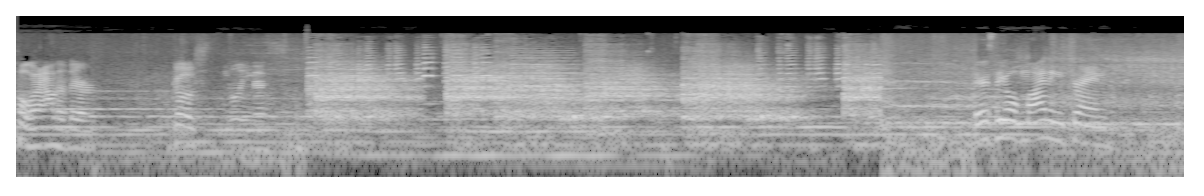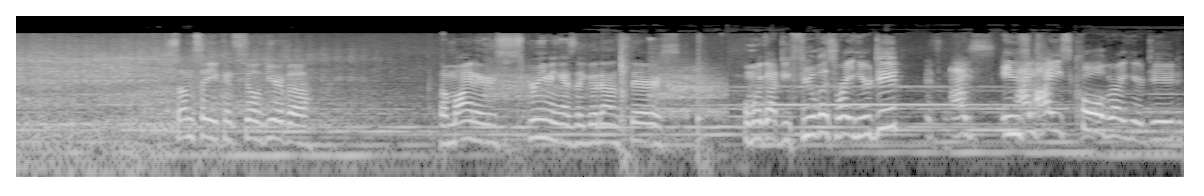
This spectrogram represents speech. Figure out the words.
pull out of their ghostliness. There's the old mining train. Some say you can still hear the the miners screaming as they go downstairs. Oh my god, do you feel this right here, dude? It's ice. It's ice cold right here, dude.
